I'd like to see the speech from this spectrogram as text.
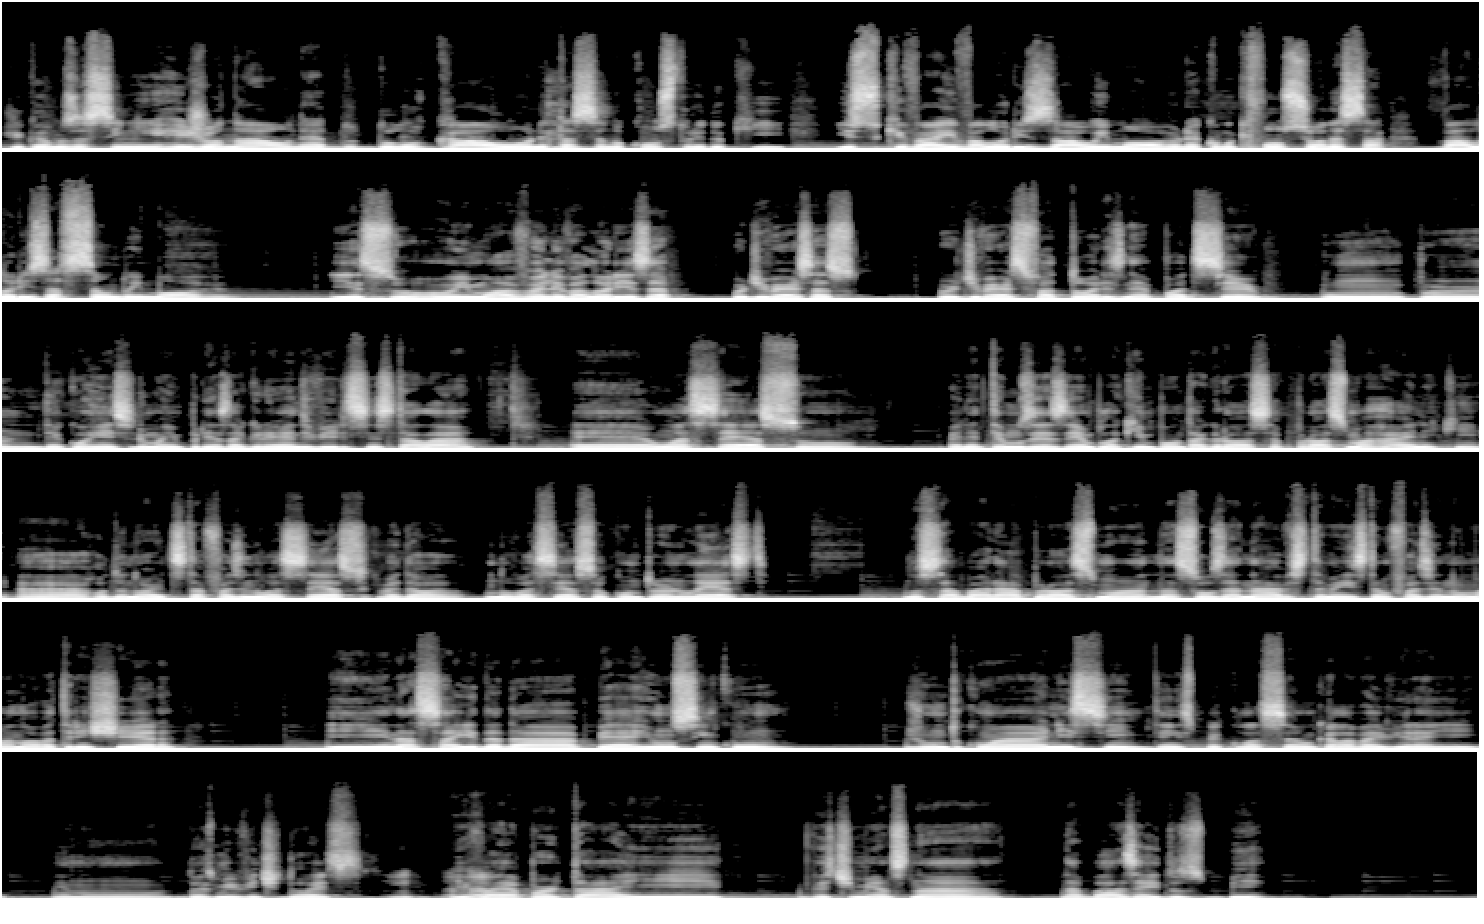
digamos assim, regional, né? Do, do local onde está sendo construído, que isso que vai valorizar o imóvel, né? Como que funciona essa valorização do imóvel? Isso, o imóvel ele valoriza por diversas por diversos fatores, né? Pode ser um, por decorrência de uma empresa grande vir se instalar, é, um acesso. Temos exemplo aqui em Ponta Grossa, próximo a Heineken, a Rodonorte está fazendo o acesso, que vai dar um novo acesso ao contorno leste. No Sabará, próximo na Souza Naves, também estão fazendo uma nova trincheira. E na saída da PR 151, junto com a Nissin, tem especulação que ela vai vir aí no 2022 Sim, uh -huh. e vai aportar aí investimentos na, na base aí dos bi.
